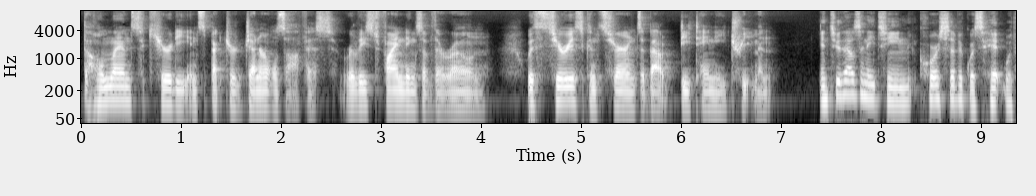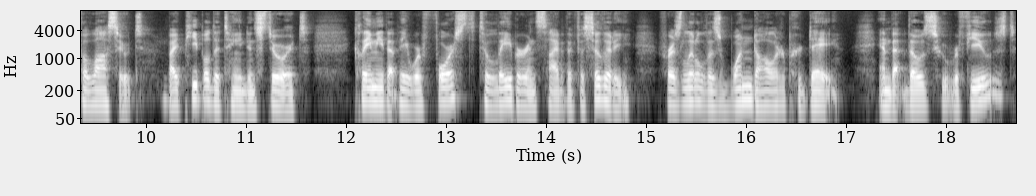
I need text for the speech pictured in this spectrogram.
the Homeland Security Inspector General's office released findings of their own, with serious concerns about detainee treatment. In 2018, CoreCivic was hit with a lawsuit by people detained in Stewart, claiming that they were forced to labor inside the facility for as little as $1 per day, and that those who refused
